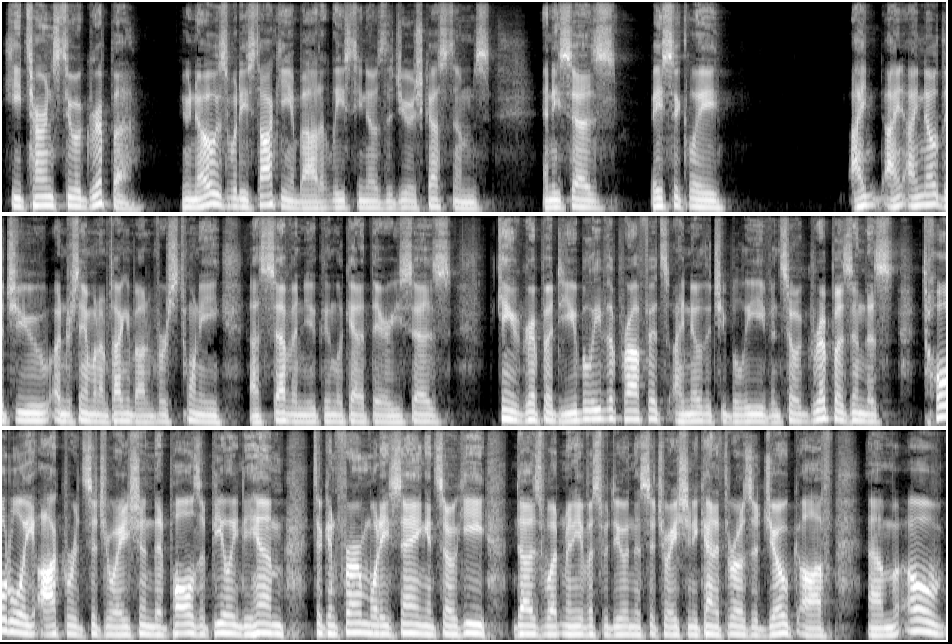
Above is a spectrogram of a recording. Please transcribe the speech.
he turns to Agrippa, who knows what he's talking about. At least he knows the Jewish customs. And he says, basically, I, I, I know that you understand what I'm talking about. In verse 27, you can look at it there. He says, King Agrippa, do you believe the prophets? I know that you believe. And so Agrippa's in this totally awkward situation that Paul's appealing to him to confirm what he's saying. And so he does what many of us would do in this situation. He kind of throws a joke off. Um, oh,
